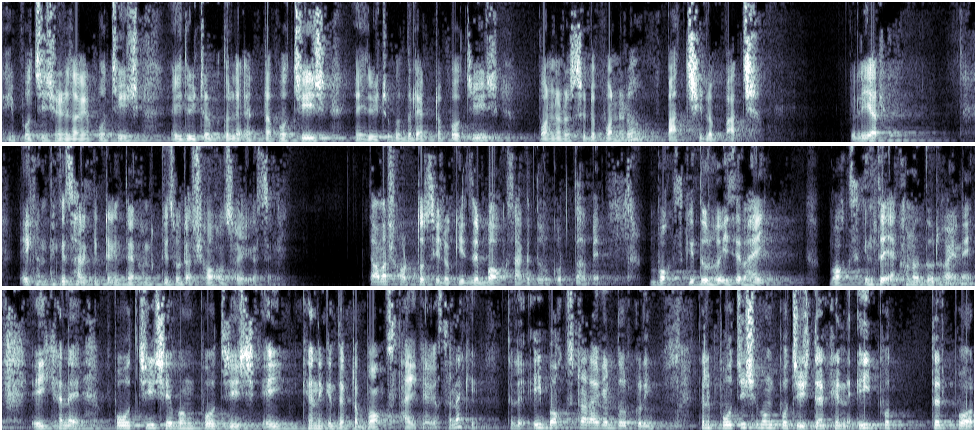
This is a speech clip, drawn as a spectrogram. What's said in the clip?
এই পঁচিশের জায়গায় পঁচিশ, এই দুইটার বদলে একটা পঁচিশ, এই দুইটার বদলে একটা পঁচিশ, পনেরো ছিল পনেরো, পাঁচ ছিল পাঁচ। ক্লিয়ার এখান থেকে সার্কিটটা কিন্তু এখন কিছুটা সহজ হয়ে গেছে। তো আমার শর্ত ছিল কি? যে বক্স আগে দূর করতে হবে। বক্স কি দূর হয়েছে ভাই? বক্স কিন্তু এখনও দূর হয় নাই। এইখানে পঁচিশ এবং পঁচিশ, এইখানে কিন্তু একটা বক্স থাইকে গেছে নাকি? তাহলে এই বক্সটার আগে দূর করি। তাহলে পঁচিশ এবং পঁচিশ, দেখেন এই পথের পর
